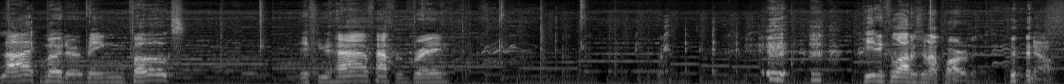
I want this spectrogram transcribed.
like murdering folks, If you have half a brain. Pina coladas are not part of it. No.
